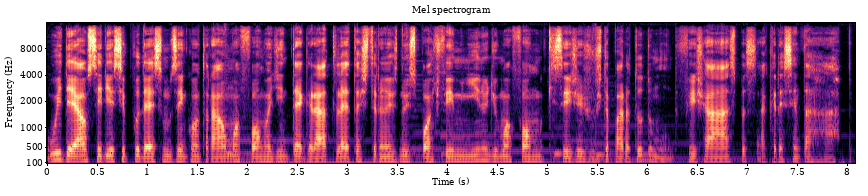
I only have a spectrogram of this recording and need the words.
O ideal seria se pudéssemos encontrar uma forma de integrar atletas trans no esporte feminino de uma forma que seja justa para todo mundo. Fecha aspas, acrescenta Harper.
